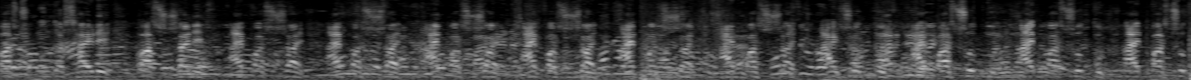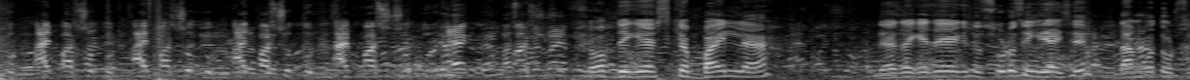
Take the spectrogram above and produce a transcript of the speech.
পাঁচশো সাইডে পাঁচশো সাইডে আয় পাঁচ সত্তর পাঁচ সত্তর পাঁচ সত্তর পাঁচ সত্তর পাঁচ সত্তর পাঁচ সত্তর সব দিকে আজকে বাইল্লা। দেখা যায় যে কিছু ছোট চিংড়ি আছে দাম কত উঠছে?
